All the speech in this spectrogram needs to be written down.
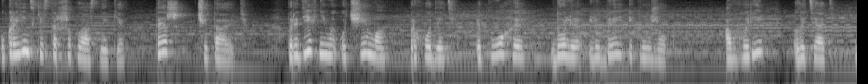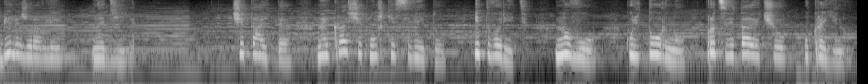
українські старшокласники, теж читають. Перед їхніми очима проходять епохи, долі людей і книжок, а вгорі летять білі журавлі надії. Читайте найкращі книжки світу і творіть нову, культурну, процвітаючу Україну.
